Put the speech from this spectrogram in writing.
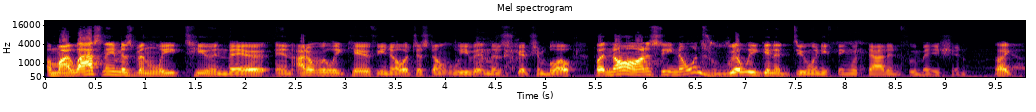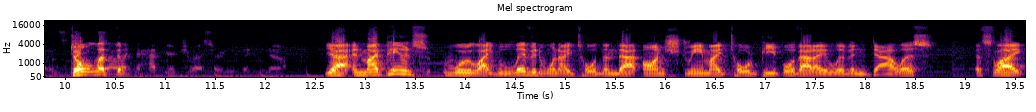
Uh, my last name has been leaked here and there, and I don't really care if you know it. Just don't leave it in the description below. But in all honesty, no one's really gonna do anything with that information. Like, No, don't let the like to have your address or anything. You know. yeah, and my parents were like livid when I told them that on stream. I told people that I live in Dallas. It's like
